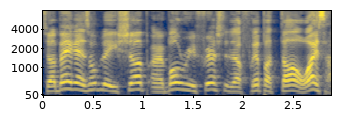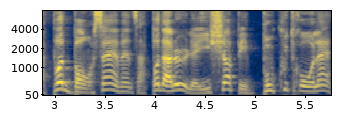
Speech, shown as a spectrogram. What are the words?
tu as bien raison pour le eShop, un bon refresh ne leur ferait pas de tort. Ouais, ça n'a pas de bon sens, man, ça n'a pas d'allure. Le eShop est beaucoup trop lent.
